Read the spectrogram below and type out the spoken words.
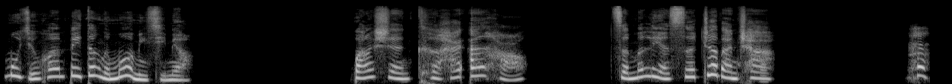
穆景欢被瞪得莫名其妙。王婶可还安好？怎么脸色这般差？哼，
